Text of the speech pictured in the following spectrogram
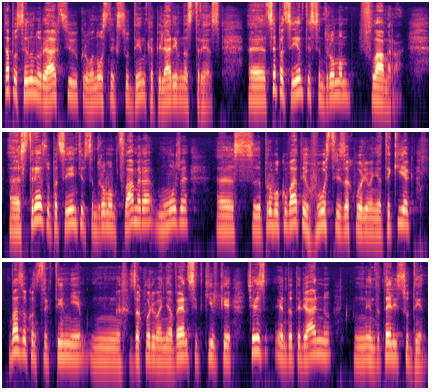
та посилену реакцію кровоносних судин капілярів на стрес. Е, Це пацієнти з синдромом Фламера. Е, Стрес у пацієнтів з синдромом Фламера може е, спровокувати гострі захворювання, такі як вазоконстриктивні захворювання вен, сітківки через ендотеліальну ендотелій судин.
